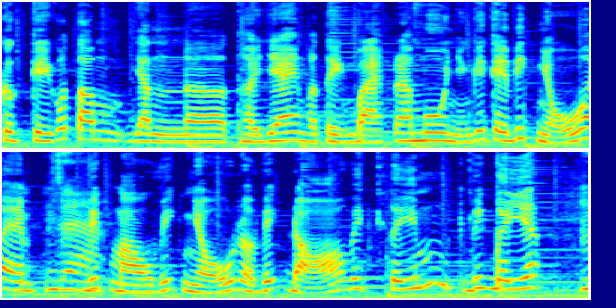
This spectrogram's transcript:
cực kỳ có tâm dành uh, thời gian và tiền bạc ra mua những cái cây viết nhũ á em dạ. viết màu viết nhũ rồi viết đỏ viết tím viết bi á ừ.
